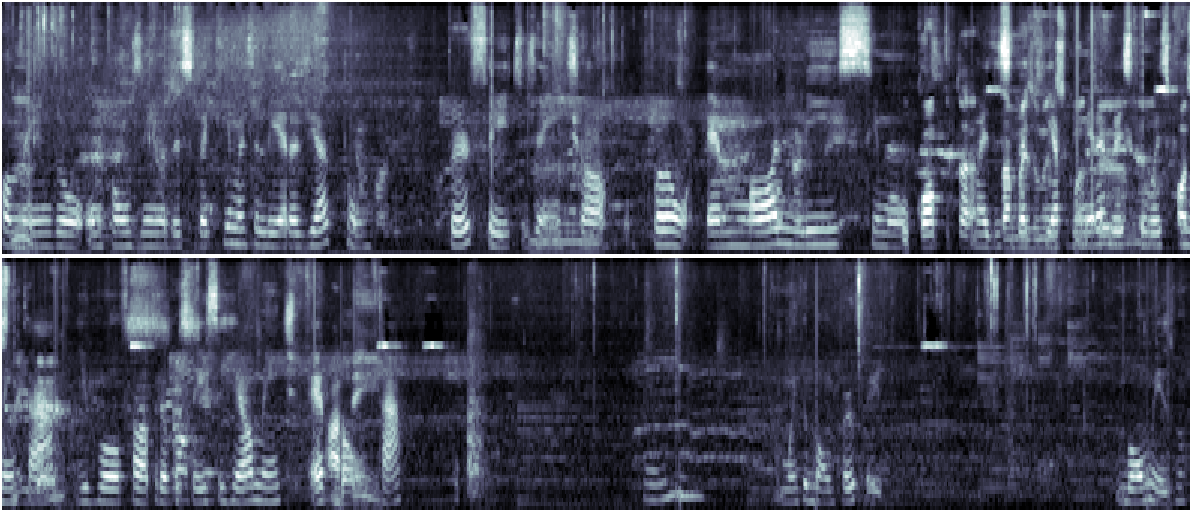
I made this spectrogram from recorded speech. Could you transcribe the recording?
comendo hum. um pãozinho desse daqui, mas ele era de atum. Perfeito, gente, hum. ó. O pão é molíssimo. O copo tá Mas esse tá daqui é a primeira vez que eu vou experimentar e vou falar pra vocês se realmente é ah, bom, tem. tá? Hum, muito bom, perfeito. Bom mesmo.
